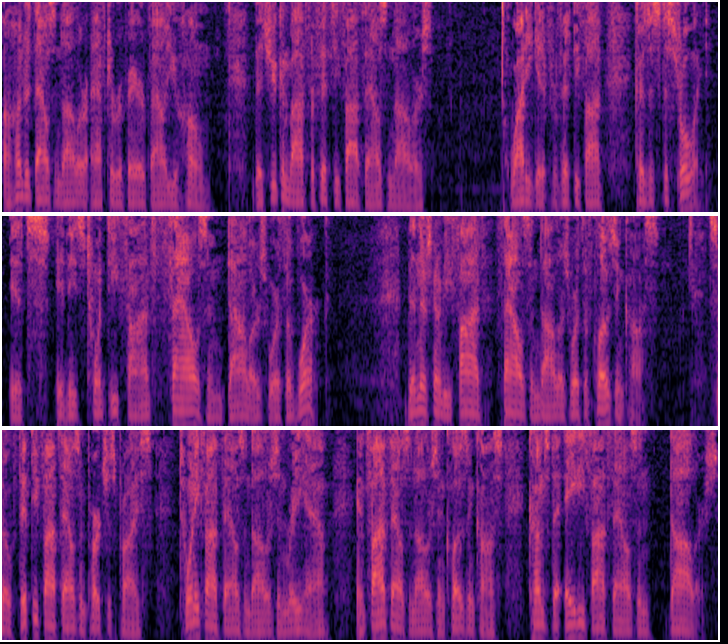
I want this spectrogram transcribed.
a $100,000 after repaired value home that you can buy for $55,000, why do you get it for 55? Because it's destroyed. It's it needs $25,000 worth of work. Then there's going to be $5,000 worth of closing costs. So 55,000 purchase price, $25,000 in rehab, and $5,000 in closing costs comes to $85,000.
